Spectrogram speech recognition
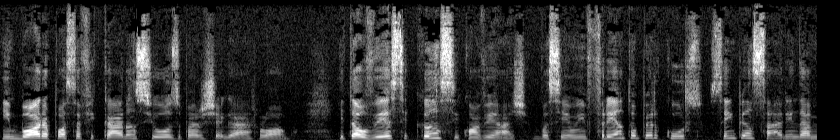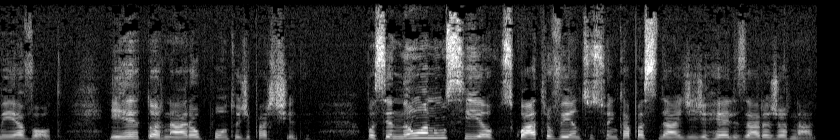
embora possa ficar ansioso para chegar logo. E talvez se canse com a viagem. Você enfrenta o percurso sem pensar em dar meia volta e retornar ao ponto de partida. Você não anuncia aos quatro ventos sua incapacidade de realizar a jornada.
